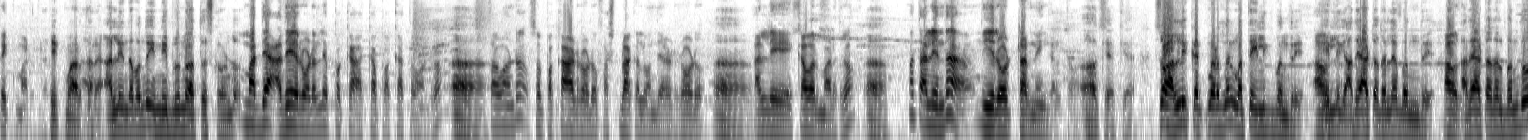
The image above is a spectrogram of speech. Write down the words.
ಪಿಕ್ ಮಾಡ್ತಾರೆ. ಪಿಕ್ ಮಾಡ್ತಾರೆ. ಅಲ್ಲಿಂದ ಬಂದು ಇನ್ನಿಬ್ರು ಹತ್ತಿಸ್ಕೊಂಡು ಮಧ್ಯೆ ಅದೇ ರೋಡಲ್ಲೇ ಪಕ್ಕ ಅಕ್ಕ ಪಕ್ಕ ತಗೊಂಡ್ರು ತಗೊಂಡು ಸ್ವಲ್ಪ ಕಾರ್ಡ್ ರೋಡು ಫಸ್ಟ್ ಬ್ಲಾಕಲ್ಲಿ ಒಂದೆರಡು ರೋಡು ಅಲ್ಲಿ ಕವರ್ ಮಾಡಿದ್ರು. ಮತ್ತೆ ಮತ್ತು ಅಲ್ಲಿಂದ ಈ ರೋಡ್ ಟರ್ನಿಂಗ್ ಅಲ್ಲಿ ತಗೊಂಡು ಓಕೆ ಓಕೆ ಸೊ ಅಲ್ಲಿ ಕಟ್ ಮಾಡಿದ್ಮೇಲೆ ಮತ್ತೆ ಇಲ್ಲಿಗೆ ಬಂದ್ರಿ. ಇಲ್ಲಿಗೆ ಅದೇ ಆಟೋದಲ್ಲೇ ಬಂದ್ರಿ. ಹೌದು. ಅದೇ ಆಟೋದಲ್ಲಿ ಬಂದು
